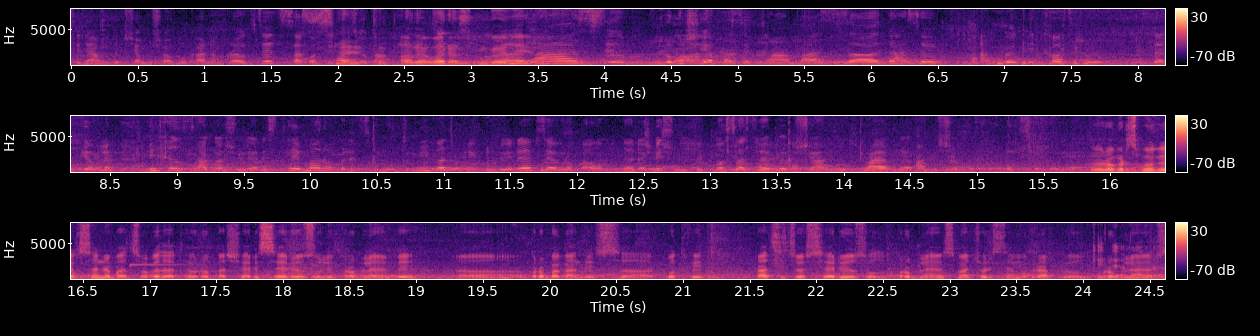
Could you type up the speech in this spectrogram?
წინააღმდეგ შემუშავებულ კანონპროექტზეც საკონსტიტუციო განხილვა. არა, ვარას მგონია. რას როგორ შეაფასებთ ამას და ასევე აქვე კითხავთ რომ სარგებლებ მიხეილ სააკაშვილი არის თემა რომელიც მუდმივად ფიგურირებს ევროპარლამენტარების მოსაზრებებში ანუ ამის შეფასებაც როგორია ну როგორც მოგეხსენებათ ზოგადად ევროპაში არის სერიოზული პრობლემები პროპაგანდის კუთხით რაც იწვევს სერიოზულ პრობლემებს მათ შორის დემოგრაფიულ პრობლემებს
